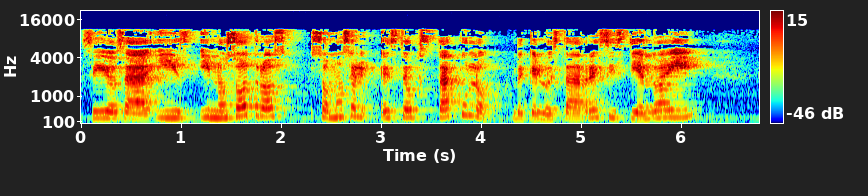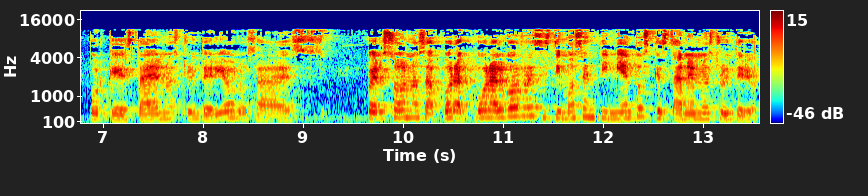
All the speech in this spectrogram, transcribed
Sí, o sea, y, y nosotros somos el, este obstáculo de que lo está resistiendo ahí porque está en nuestro interior, o sea, es persona, o sea, por, por algo resistimos sentimientos que están en nuestro interior,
